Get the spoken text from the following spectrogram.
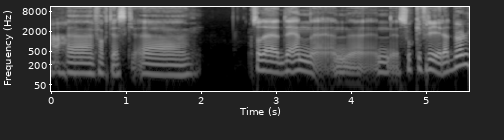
Ah. eh, faktisk. Uh, så det, det er en, en, en sukkerfri Red Bull,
